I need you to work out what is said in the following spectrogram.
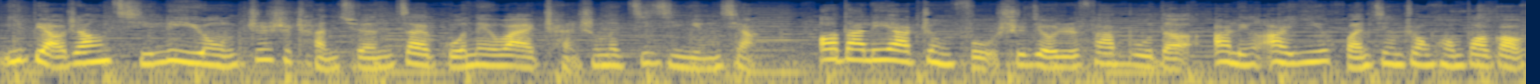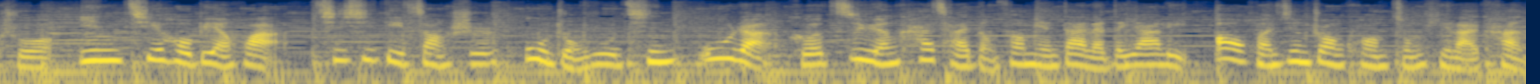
以表彰其利用知识产权在国内外产生的积极影响。澳大利亚政府十九日发布的二零二一环境状况报告说，因气候变化、栖息地丧失、物种入侵、污染和资源开采等方面带来的压力，澳环境状况总体来看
